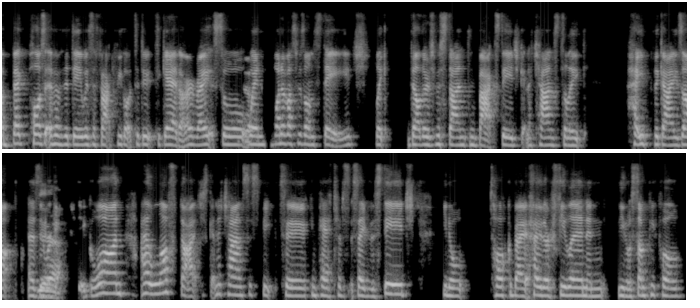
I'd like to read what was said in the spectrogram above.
a big positive of the day was the fact we got to do it together, right? So yeah. when one of us was on stage, like the others were standing backstage, getting a chance to like hype the guys up as they yeah. were getting to go on. I loved that, just getting a chance to speak to competitors at the side of the stage, you know, talk about how they're feeling. And, you know, some people,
